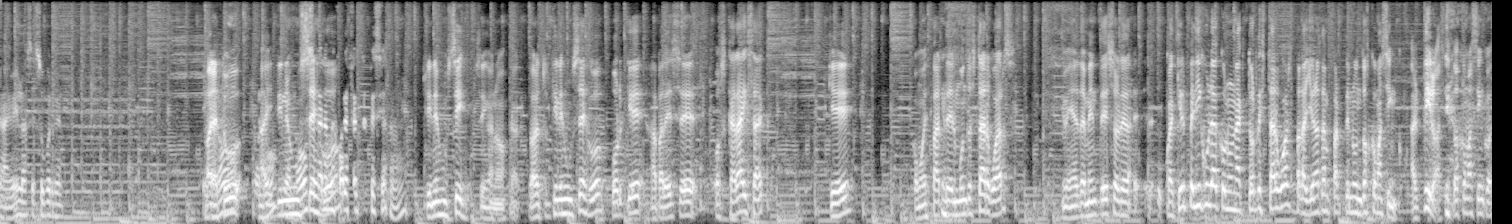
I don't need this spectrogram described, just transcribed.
a mí lo hace súper bien. Ahora tú ahí tienes un sesgo. especial, ¿no? Tienes un sí, sí ganó Oscar. Ahora tú tienes un sesgo porque aparece Oscar Isaac, que como es parte del mundo Star Wars, inmediatamente eso le da, cualquier película con un actor de Star Wars para Jonathan parte en un 2,5. Al tiro, así, 2,5.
